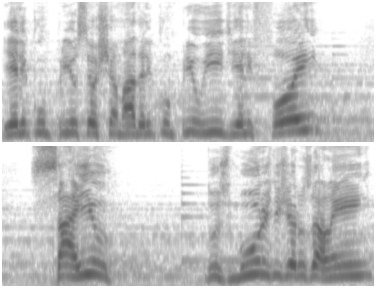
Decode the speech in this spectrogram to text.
E ele cumpriu o seu chamado, ele cumpriu o ID, ele foi, saiu dos muros de Jerusalém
